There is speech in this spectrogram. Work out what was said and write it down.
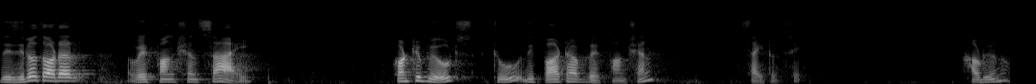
the zeroth order wave function psi contributes to the perturbed wave function psi 2 3. How do you know?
